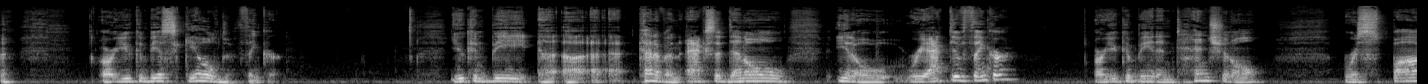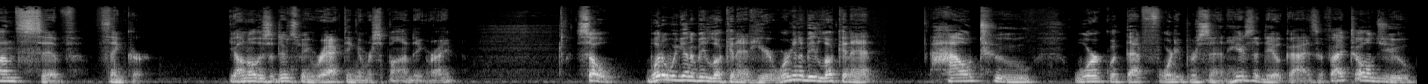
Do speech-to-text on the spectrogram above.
or you can be a skilled thinker? You can be a, a, a, kind of an accidental you know reactive thinker or you can be an intentional responsive thinker. Y'all know there's a difference between reacting and responding right? So what are we going to be looking at here? We're going to be looking at how to work with that 40%. Here's the deal, guys. If I told you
